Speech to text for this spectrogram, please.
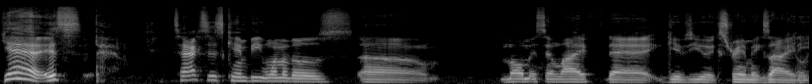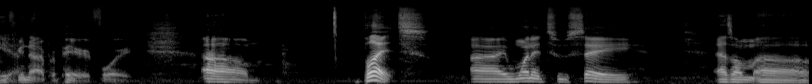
Yeah, it's taxes can be one of those um, moments in life that gives you extreme anxiety oh, yeah. if you're not prepared for it. Um, but I wanted to say, as I'm uh,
